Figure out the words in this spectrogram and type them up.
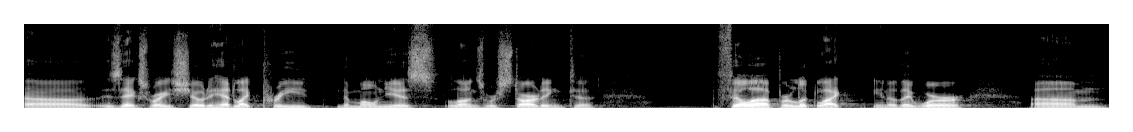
Uh, his X-rays showed he had like pre-pneumonia. His lungs were starting to fill up or look like you know they were. Um,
